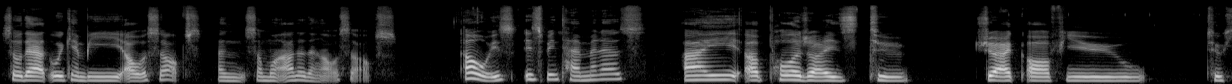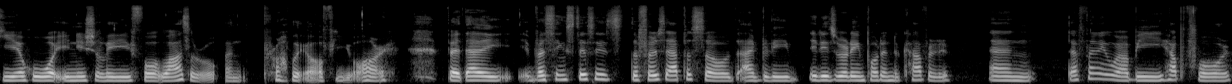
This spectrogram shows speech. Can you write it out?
so that we can be ourselves and someone other than ourselves. Oh, it's it's been 10 minutes. I apologize to drag off you to hear who were initially for Lazzaro and probably all of you are. But I but since this is the first episode, I believe it is really important to cover and definitely will be helpful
